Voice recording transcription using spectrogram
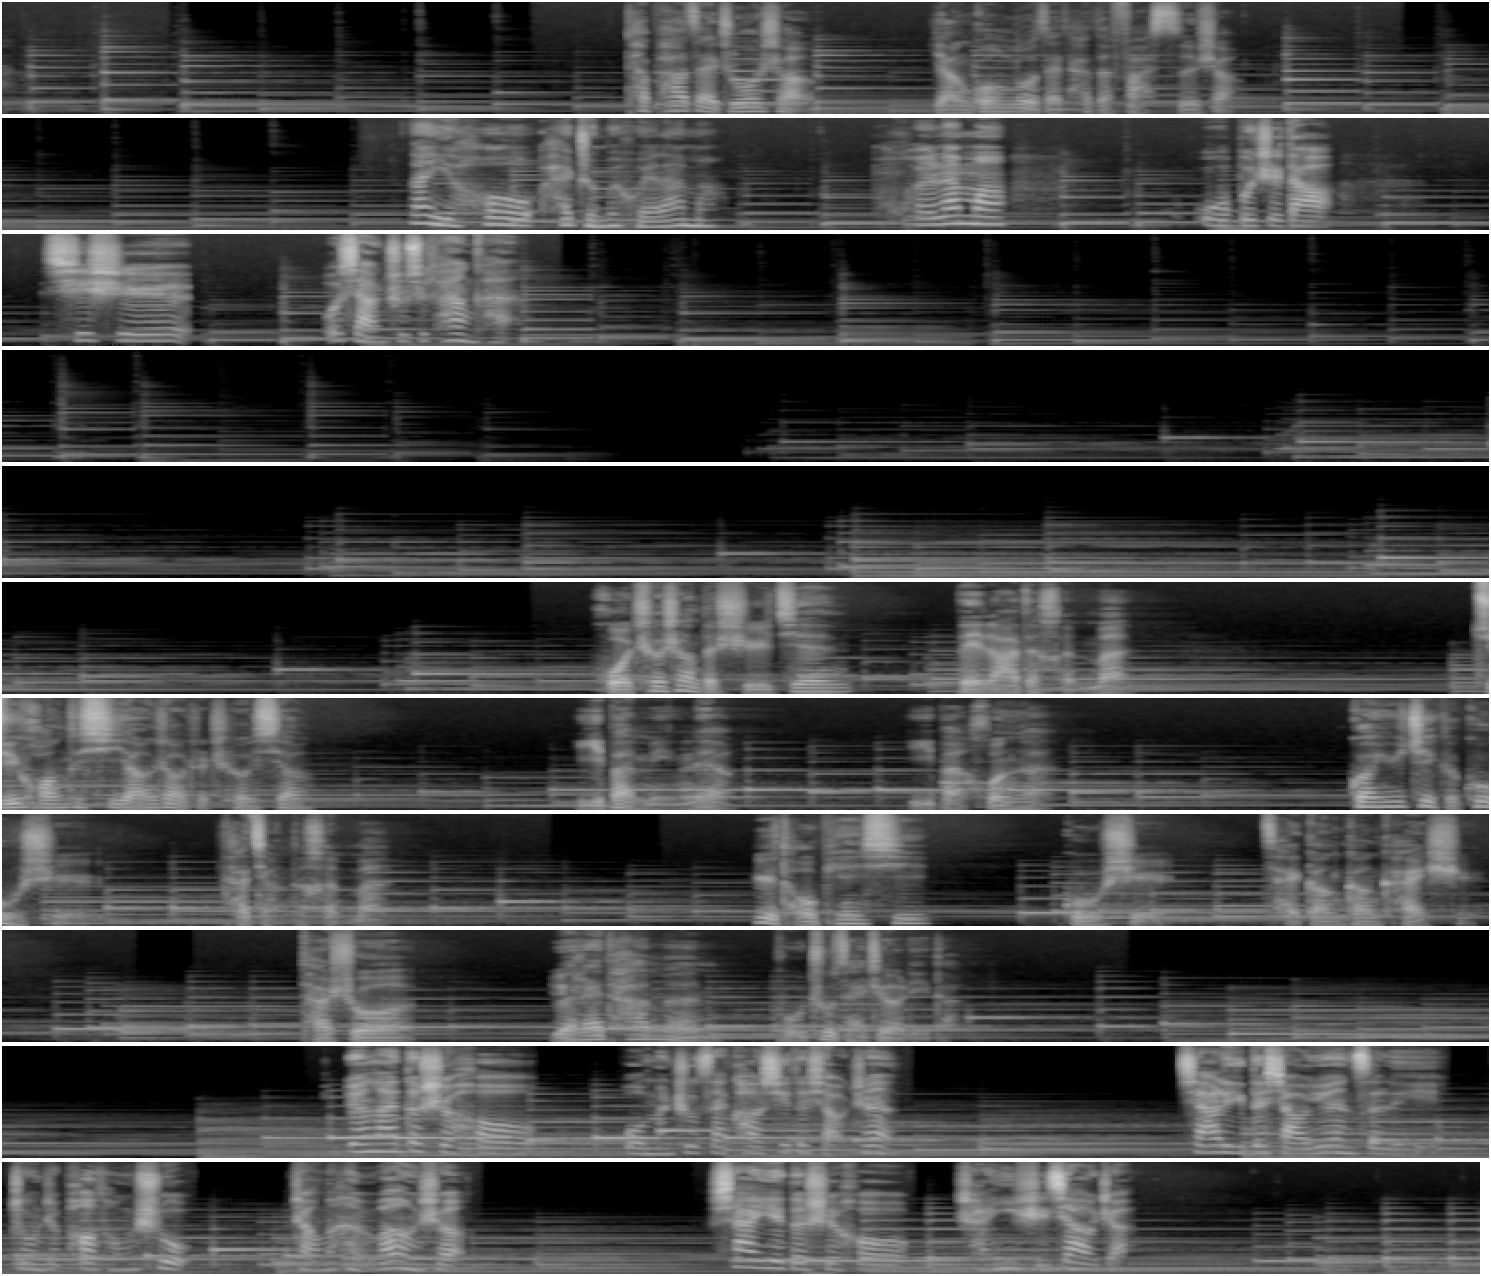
他趴在桌上，阳光落在他的发丝上。那以后还准备回来吗？回来吗？我不知道。其实，我想出去看看。火车上的时间被拉得很慢，橘黄的夕阳绕着车厢，一半明亮，一半昏暗。关于这个故事，他讲得很慢。日头偏西，故事才刚刚开始。他说：“原来他们不住在这里的。原来的时候。”我们住在靠西的小镇，家里的小院子里种着泡桐树，长得很旺盛。夏夜的时候，蝉一直叫着。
